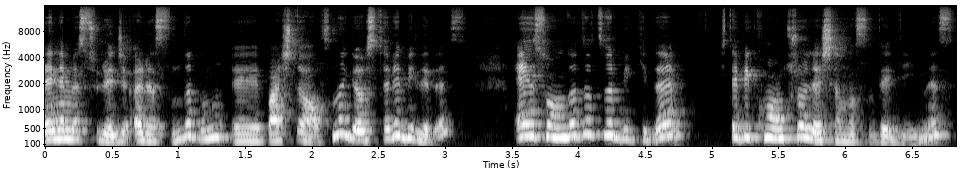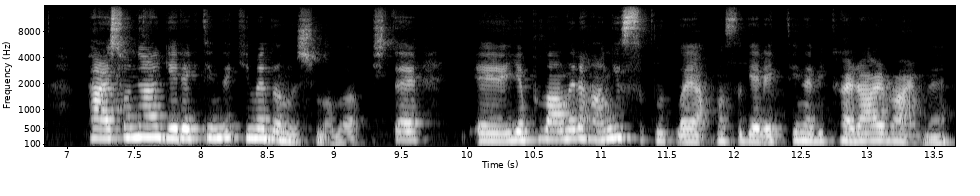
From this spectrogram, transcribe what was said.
deneme süreci arasında bunu e, başlığı altında gösterebiliriz. En sonunda da tabii ki de işte bir kontrol aşaması dediğimiz personel gerektiğinde kime danışmalı, işte e, yapılanları hangi sıklıkla yapması gerektiğine bir karar verme,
